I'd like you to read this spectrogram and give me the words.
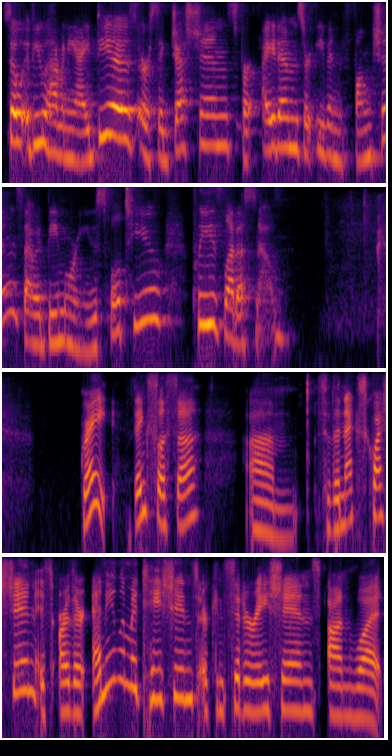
So if you have any ideas or suggestions for items or even functions that would be more useful to you, please let us know. Great, thanks, Lyssa. Um, so the next question is, are there any limitations or considerations on what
